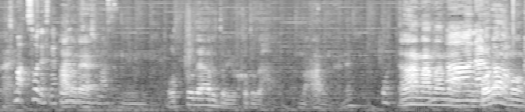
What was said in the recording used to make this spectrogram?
がいい。まあそうですね。これはおあのね願いします、、うん、夫であるということが、まあ、あるんだよね。夫ああまあまあまあ。あこれはもう見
